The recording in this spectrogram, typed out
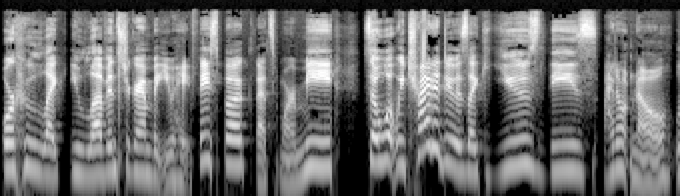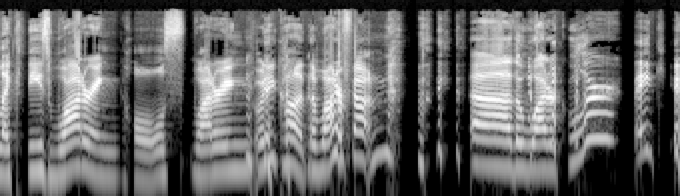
or who like you love Instagram but you hate Facebook. That's more me. So what we try to do is like use these, I don't know, like these watering holes, watering, what do you call it? The water fountain? uh the water cooler? Thank you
